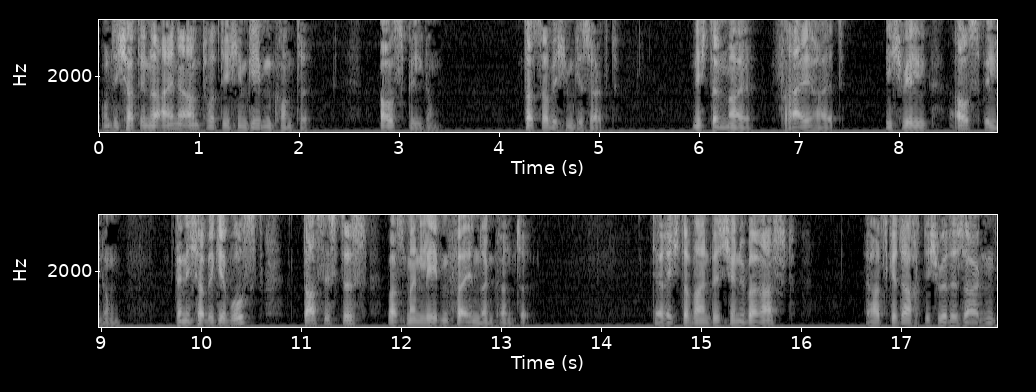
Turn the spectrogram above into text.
Und ich hatte nur eine Antwort, die ich ihm geben konnte. Ausbildung. Das habe ich ihm gesagt. Nicht einmal Freiheit. Ich will Ausbildung. Denn ich habe gewusst, das ist es, was mein Leben verändern könnte. Der Richter war ein bisschen überrascht. Er hat gedacht, ich würde sagen,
